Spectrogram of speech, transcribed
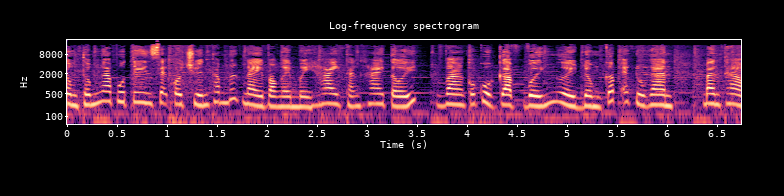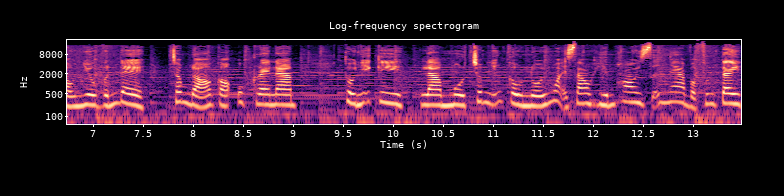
Tổng thống Nga Putin sẽ có chuyến thăm nước này vào ngày 12 tháng 2 tới và có cuộc gặp với người đồng cấp Erdogan, bàn thảo nhiều vấn đề, trong đó có Ukraine. Thổ Nhĩ Kỳ là một trong những cầu nối ngoại giao hiếm hoi giữa Nga và phương Tây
